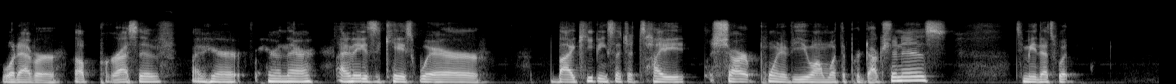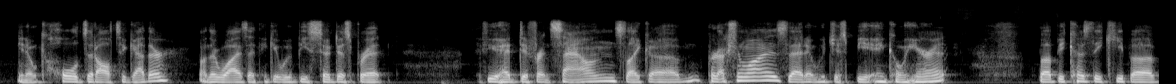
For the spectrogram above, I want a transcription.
whatever, up progressive. I hear here and there. I think it's a case where by keeping such a tight, sharp point of view on what the production is, to me, that's what you know holds it all together. Otherwise, I think it would be so disparate if you had different sounds, like uh, production wise, that it would just be incoherent. But because they keep a,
